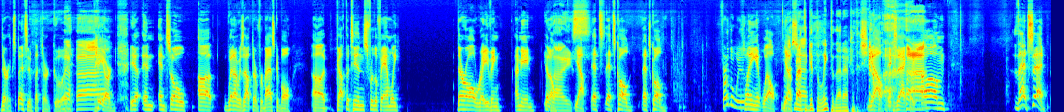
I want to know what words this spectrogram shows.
they're expensive, but they're good. they are. Yeah, and and so uh, when I was out there for basketball, uh, got the tins for the family. They're all raving. I mean, you know, Nice. yeah. That's that's called that's called For the win. playing it well. Yes. I'm going to have to get the link to that after the show. Yeah, exactly. um, that said,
